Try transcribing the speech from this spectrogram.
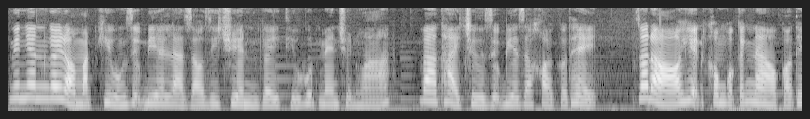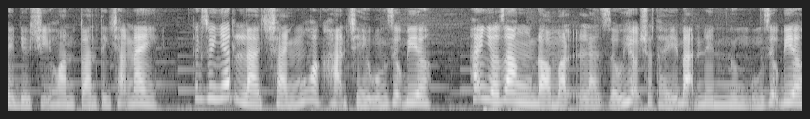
Nguyên nhân gây đỏ mặt khi uống rượu bia là do di truyền gây thiếu hụt men chuyển hóa và thải trừ rượu bia ra khỏi cơ thể. Do đó, hiện không có cách nào có thể điều trị hoàn toàn tình trạng này. Cách duy nhất là tránh hoặc hạn chế uống rượu bia. Hãy nhớ rằng đỏ mặt là dấu hiệu cho thấy bạn nên ngừng uống rượu bia.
